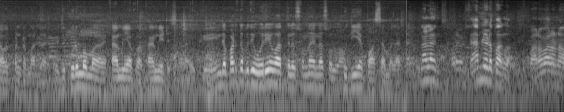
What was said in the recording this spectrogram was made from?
கவர் பண்ணுற மாதிரி தான் இருக்கு. இது குடும்பமாக ஃபேமிலியாக ஃபேமிலி டச் நல்லா இருக்கு ஓகே இந்த படத்தை பற்றி ஒரே வார்த்தையில் சொன்னால் என்ன சொல்லலாம்? புதிய பாசமலர். நல்லா இருந்துச்சு. ஃபேமிலியோட பார்க்கலாம். பரவாயில்லண்ணா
